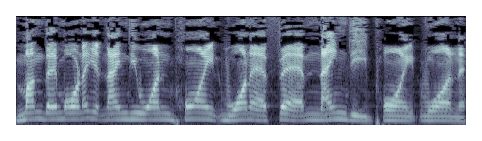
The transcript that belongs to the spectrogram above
Monday morning at 91.1 FM, 90.1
